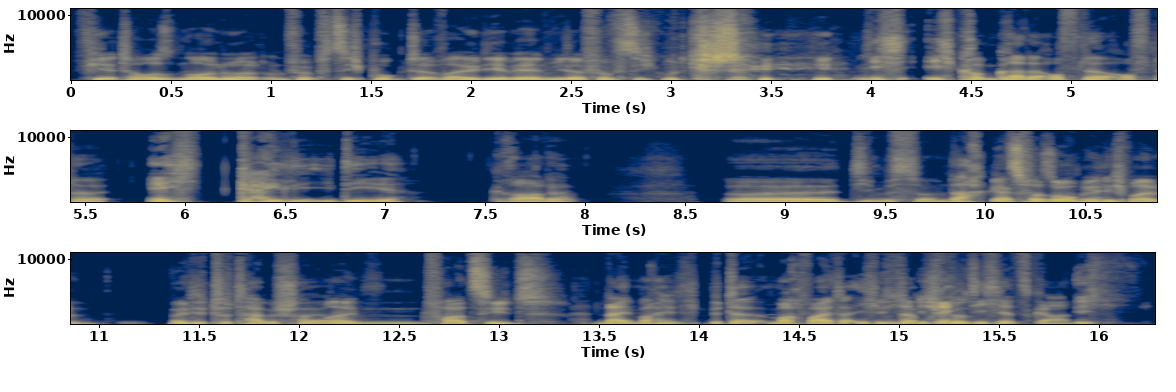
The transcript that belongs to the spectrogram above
4950 Punkte, weil dir werden wieder 50 gut geschrieben. ich, ich komme gerade auf eine, auf eine echt geile Idee gerade. Äh, die müssen wir im Nachgang. Jetzt versau mir nicht mein, weil die total bescheuert mein ist. Fazit. Nein, mach ich nicht. Bitte mach weiter. Ich, ich unterbreche ich, dich jetzt gar nicht. Ich,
